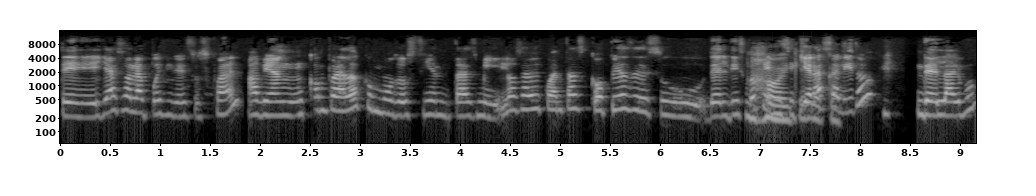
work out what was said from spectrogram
de ella sola pues y de sus fans habían comprado como 200 mil o sabe cuántas copias de su del disco que Ay, ni siquiera ha locas. salido del álbum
